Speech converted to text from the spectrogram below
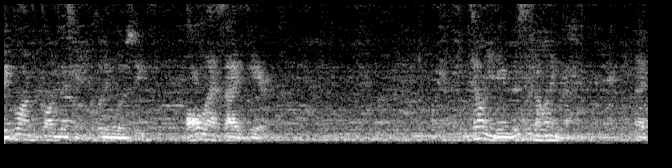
Three blondes have gone missing, including Lucy. All last sighted here. I'm telling you, Dean, this is the hunting ground. Hey,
